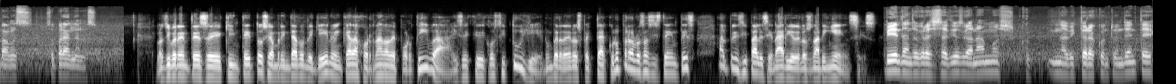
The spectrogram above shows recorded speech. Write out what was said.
vamos superándonos. Los diferentes eh, quintetos se han brindado de lleno en cada jornada deportiva y se constituye en un verdadero espectáculo para los asistentes al principal escenario de los nariñenses. Bien, dando gracias a Dios ganamos una victoria contundente,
